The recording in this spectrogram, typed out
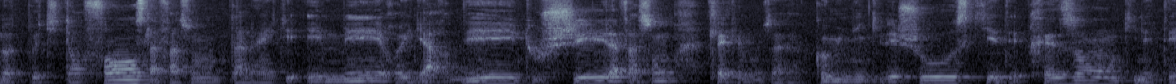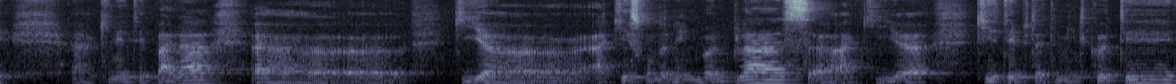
notre, petite enfance, la façon dont elle a été aimée, regardée, touchée, la façon avec laquelle on nous a communiqué les choses, qui était présent, qui n'était n'était pas là, qui, à qui est-ce qu'on donnait une bonne place, à qui était peut-être mis de côté,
